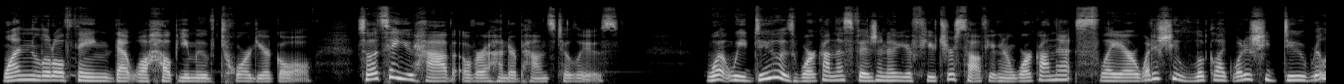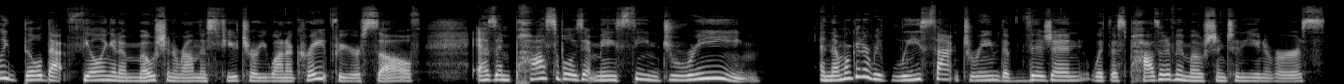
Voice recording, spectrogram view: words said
One little thing that will help you move toward your goal. So let's say you have over 100 pounds to lose. What we do is work on this vision of your future self. You're going to work on that slayer. What does she look like? What does she do? Really build that feeling and emotion around this future you want to create for yourself. As impossible as it may seem, dream. And then we're going to release that dream, the vision with this positive emotion to the universe.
